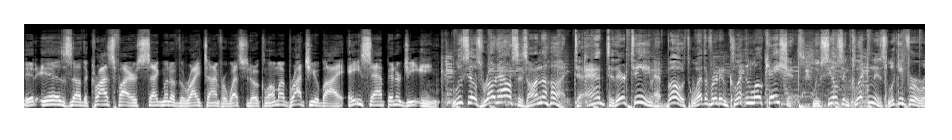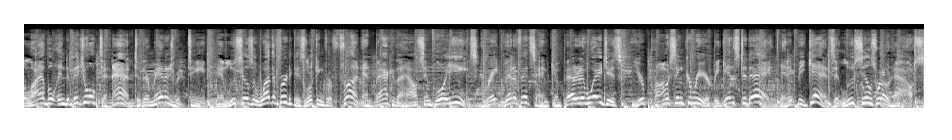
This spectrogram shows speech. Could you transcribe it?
It is uh, the Crossfire segment of the Right Time for Western Oklahoma, brought to you by ASAP Energy Inc. Lucille's Roadhouse is on the hunt to add to their team at both Weatherford and Clinton locations. Lucille's in Clinton is looking for a reliable individual to add to their management team, and Lucille's of Weatherford is looking for front and back of the house employees. Great benefits and competitive wages. Your promising career begins today, and it begins at Lucille's Roadhouse.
